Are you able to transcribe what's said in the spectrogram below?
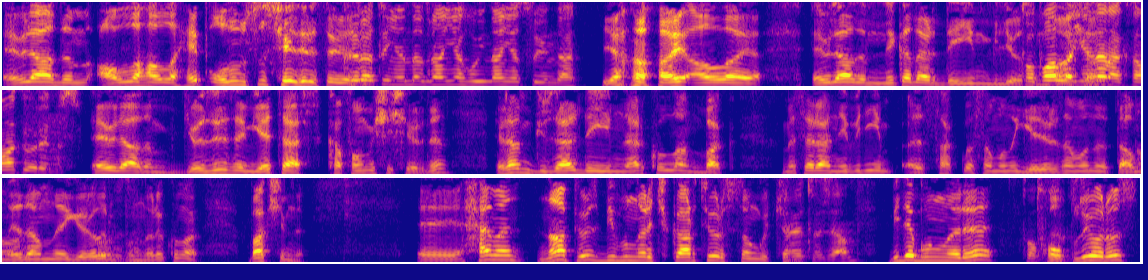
Evladım Allah Allah hep olumsuz şeyleri söylüyorsun. Kıratın yanında duran ya huyundan ya suyundan. Ya hay Allah ya. Evladım ne kadar deyim biliyorsun. Topalla maşallah. gezen aksamak öğrenir. Evladım gözünü seveyim yeter. Kafamı şişirdin. Evladım güzel deyimler kullan. Bak mesela ne bileyim e, sakla samanı gelir zamanı damlaya Doğru. damlaya göre olur. Bunları kullan. Bak şimdi. E, hemen ne yapıyoruz? Bir bunları çıkartıyoruz Tonguç'um. Evet hocam. Bir de bunları Topluyoruz. topluyoruz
